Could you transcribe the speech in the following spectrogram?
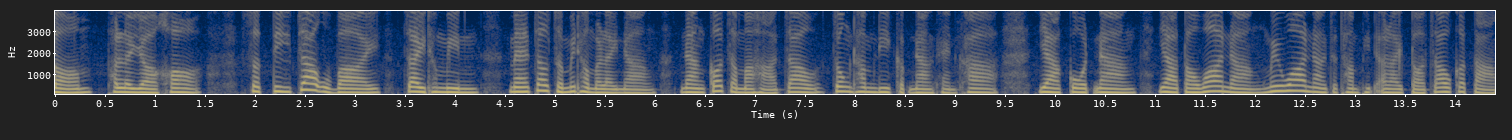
3. ภรรยาข้าสตรีเจ้าอุบาย ใจทมิน แม้เจ้าจะไม่ทำอะไรนาง นางก็จะมาหาเจ้า จงทำดีกับนางแทนข้า อย่าโกรธนาง อย่าต่อว่านาง ไม่ว่านางจะทำผิดอะไรต่อเจ้าก็ตาม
